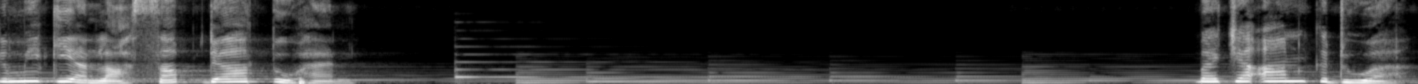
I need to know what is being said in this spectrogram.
Demikianlah sabda Tuhan. Bacaan kedua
